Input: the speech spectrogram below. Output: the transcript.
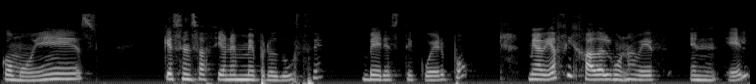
cómo es, qué sensaciones me produce ver este cuerpo. ¿Me había fijado alguna vez en él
